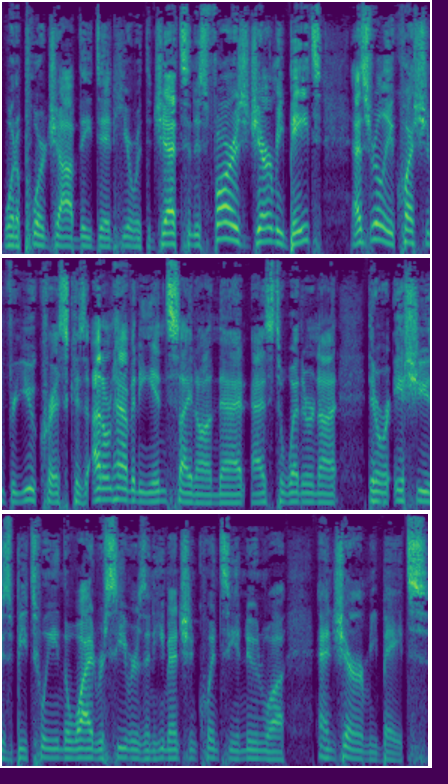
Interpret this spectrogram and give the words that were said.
what a poor job they did here with the Jets. And as far as Jeremy Bates, that's really a question for you, Chris, because I don't have any insight on that as to whether or not there were issues between the wide receivers, and he mentioned Quincy and Enunwa and Jeremy Bates.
